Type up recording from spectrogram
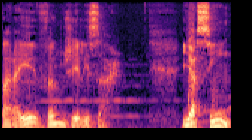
para evangelizar. E assim,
